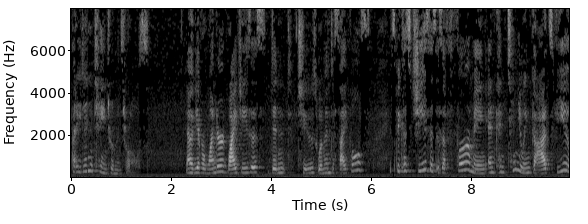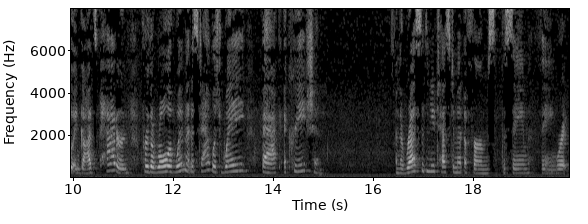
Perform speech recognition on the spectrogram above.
But he didn't change women's roles. Now, have you ever wondered why Jesus didn't choose women disciples? It's because Jesus is affirming and continuing God's view and God's pattern for the role of women established way back at creation. And the rest of the New Testament affirms the same thing. We're at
